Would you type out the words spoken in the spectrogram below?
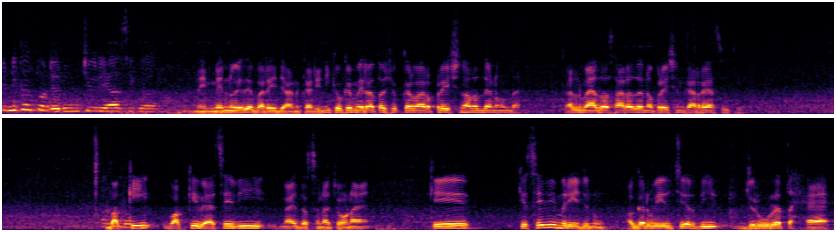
ਕਿੰਨੇ ਕੁ ਤੁਹਾਡੇ ਰੂਮ 'ਚ ਰਿਹਾ ਸੀਗਾ? ਨਹੀਂ ਮੈਨੂੰ ਇਹਦੇ ਬਾਰੇ ਜਾਣਕਾਰੀ ਨਹੀਂ ਕਿਉਂਕਿ ਮੇਰਾ ਤਾਂ ਸ਼ੁੱਕਰਵਾਰ ਆਪਰੇਸ਼ਨਾਂ ਦਾ ਦਿਨ ਹੁੰਦਾ ਕੱਲ ਮੈਂ ਤਾਂ ਸਾਰਾ ਦਿਨ ਆਪਰੇਸ਼ਨ ਕਰ ਰਿਹਾ ਸੀ ਜੀ। ਬਾਕੀ ਬਾਕੀ ਵੈਸੇ ਵੀ ਮੈਂ ਦੱਸਣਾ ਚਾਹਣਾ ਹੈ ਕਿ ਕਿਸੇ ਵੀ ਮਰੀਜ਼ ਨੂੰ ਅਗਰ ਵੀਲਚੇਅਰ ਦੀ ਜ਼ਰੂਰਤ ਹੈ,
